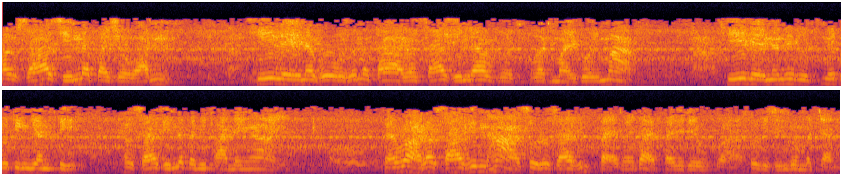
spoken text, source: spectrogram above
รักษาศีลแล้วไปสวรรค์ สีเลนะโพสมทารักษาศีลแล้วเกิดเกิดใหม่โดยมากสีเลนะนิพุนิพุติงยันติรักษาศีลแล้วไปนิพพานได้ง่าย แต่ว่ารักษาศีลห้าสู้รักษาศีลแปดไม่ได้ไปเร็วกว่าเพื่อไปศีลพรหมจรรย์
